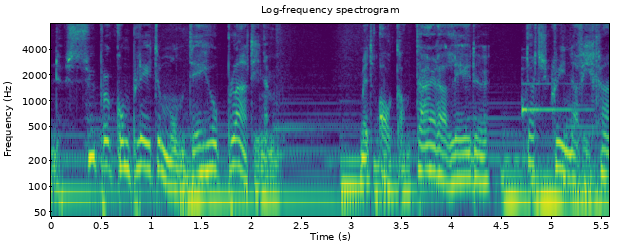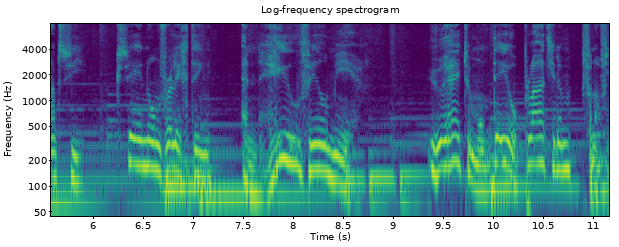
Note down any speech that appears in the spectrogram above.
de supercomplete Monteo Platinum. Met Alcantara leder, touchscreen navigatie, xenon verlichting en heel veel meer. U rijdt de Monteo Platinum vanaf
